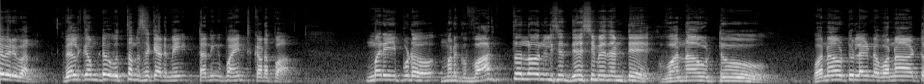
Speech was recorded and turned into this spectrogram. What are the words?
everyone welcome to Uttam's academy turning point Kadapa మరి ఇప్పుడు మనకు వార్తల్లో నిలిచిన దేశం ఏదంటే వన్ అవుట్ వన్ అవుట్ లేకుండా వన్ అవుట్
